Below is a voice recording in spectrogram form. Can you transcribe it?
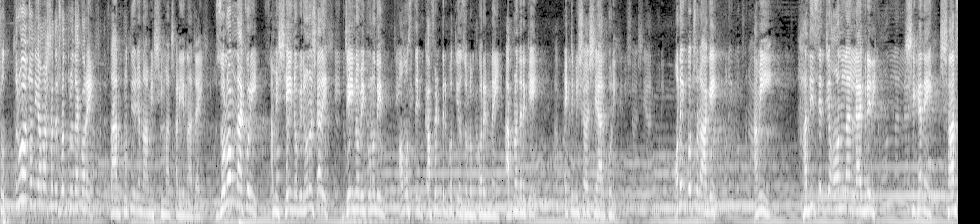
শত্রুও যদি আমার সাথে শত্রুতা করে, তার প্রতিও যেন আমি সীমা ছাড়িয়ে না যাই। জুলুম না করি, আমি সেই নবীর অনুসারী, যেই নবী কোনোদিন অমুসলিম কাফেরদের প্রতিও জুলুম করেন নাই। আপনাদেরকে একটি বিষয় শেয়ার করি। অনেক বছর আগে আমি হাদিসের যে অনলাইন লাইব্রেরি, সেখানে সার্চ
